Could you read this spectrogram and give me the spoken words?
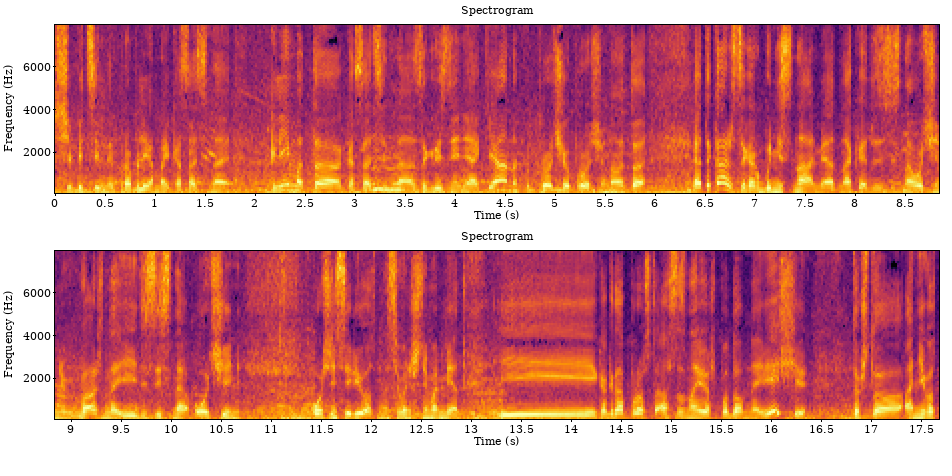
щепетильной проблемой касательно климата, касательно mm-hmm. загрязнения океанов и прочего, прочего. Но это, это кажется как бы не с нами, однако это действительно очень важно и действительно очень, очень серьезно на сегодняшний момент. И когда просто осознаешь подобные вещи, то, что они вот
